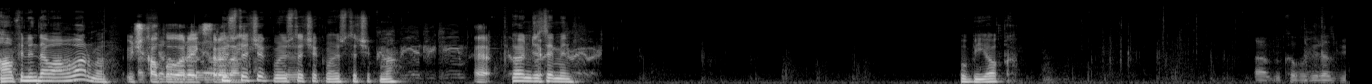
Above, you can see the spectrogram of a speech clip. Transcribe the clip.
Amfinin devamı var mı? 3 kapı var da var. ekstradan. Üste çıkma, üste çıkma, üste çıkma. Evet. Önce zemin. Bu bir yok. Abi bu kapı biraz büyük.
